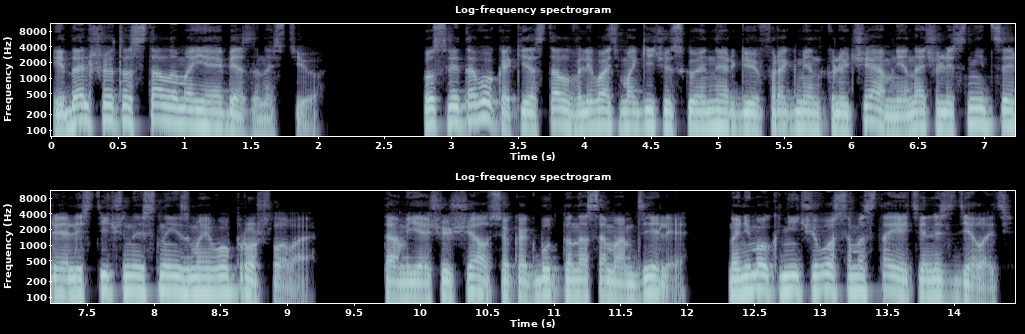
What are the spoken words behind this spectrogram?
И дальше это стало моей обязанностью. После того, как я стал вливать магическую энергию в фрагмент ключа, мне начали сниться реалистичные сны из моего прошлого. Там я ощущал все как будто на самом деле, но не мог ничего самостоятельно сделать.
